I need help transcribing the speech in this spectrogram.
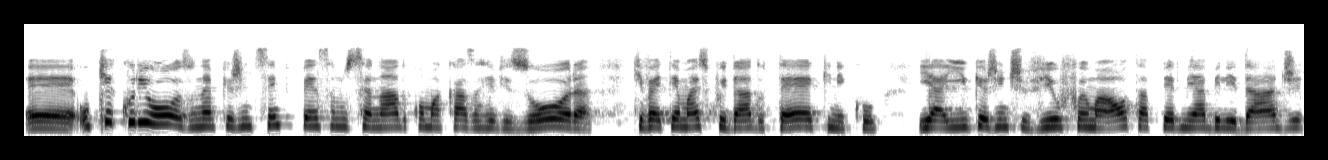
é, o que é curioso, né? Porque a gente sempre pensa no Senado como a casa revisora, que vai ter mais cuidado técnico, e aí o que a gente viu foi uma alta permeabilidade,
